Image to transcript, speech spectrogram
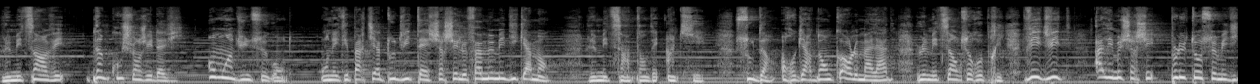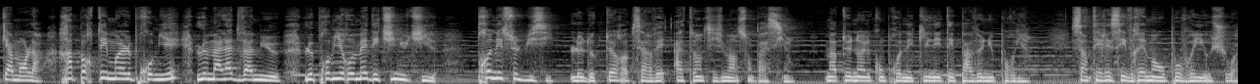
Le médecin avait d'un coup changé d'avis, en moins d'une seconde. On était parti à toute vitesse chercher le fameux médicament. Le médecin attendait inquiet. Soudain, en regardant encore le malade, le médecin se reprit. Vite, vite, allez me chercher plutôt ce médicament-là. Rapportez-moi le premier, le malade va mieux. Le premier remède est inutile. Prenez celui-ci. Le docteur observait attentivement son patient. Maintenant, il comprenait qu'il n'était pas venu pour rien. S'intéressait vraiment au pauvre Yoshua.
